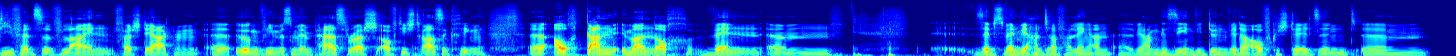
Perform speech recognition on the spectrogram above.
Defensive Line verstärken. Äh, irgendwie müssen wir einen Pass Rush auf die Straße kriegen. Äh, auch dann immer noch, wenn. Ähm, selbst wenn wir Hunter verlängern, äh, wir haben gesehen, wie dünn wir da aufgestellt sind. Ähm,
